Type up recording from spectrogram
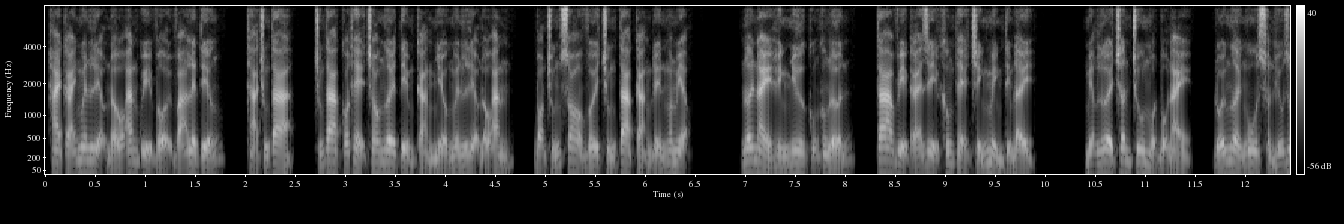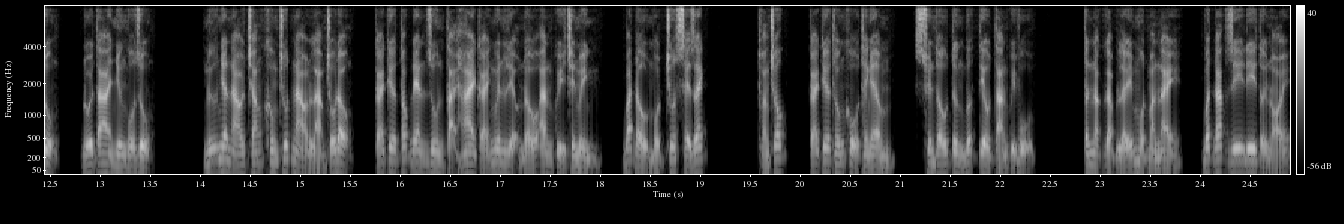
Hai cái nguyên liệu nấu ăn quỷ vội vã lên tiếng, thả chúng ta chúng ta có thể cho ngươi tìm càng nhiều nguyên liệu nấu ăn, bọn chúng so với chúng ta càng đến ngon miệng. Nơi này hình như cũng không lớn, ta vì cái gì không thể chính mình tìm đây? Miệng lưỡi chân chu một bộ này, đối người ngu xuẩn hữu dụng, đối ta nhưng vô dụng. Nữ nhân áo trắng không chút nào làm chỗ động, cái kia tóc đen run tại hai cái nguyên liệu nấu ăn quỷ trên mình, bắt đầu một chút xé rách thoáng chốc, cái kia thống khổ thanh âm xuyên thấu từng bước tiêu tán quỷ vụ. Tần nặc gặp lấy một màn này, bất đắc dĩ đi tới nói,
